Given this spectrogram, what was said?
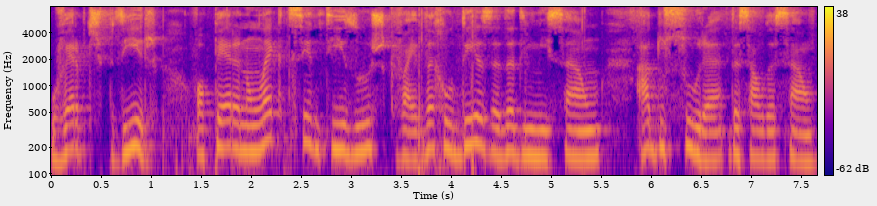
O verbo despedir opera num leque de sentidos que vai da rudeza da demissão à doçura da saudação,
